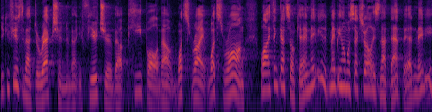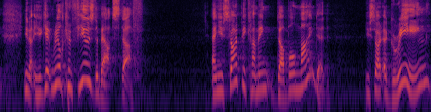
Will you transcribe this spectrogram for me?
You're confused about direction, about your future, about people, about what's right, what's wrong. Well, I think that's okay. Maybe, maybe homosexuality is not that bad. Maybe, you know, you get real confused about stuff. And you start becoming double minded. You start agreeing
